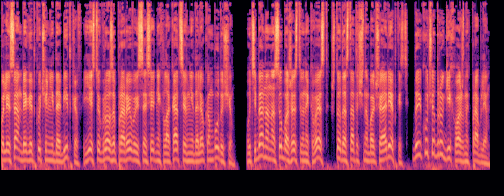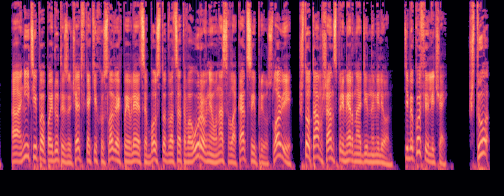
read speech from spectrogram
По лесам бегает куча недобитков, есть угроза прорыва из соседних локаций в недалеком будущем. У тебя на носу божественный квест, что достаточно большая редкость, да и куча других важных проблем. А они типа пойдут изучать, в каких условиях появляется босс 120 уровня у нас в локации при условии, что там шанс примерно один на миллион. Тебе кофе или чай? Что?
